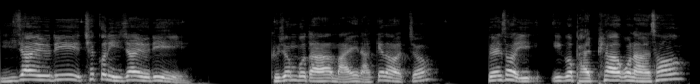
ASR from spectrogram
이자율이 채권 이자율이 그 전보다 많이 낮게 나왔죠. 그래서 이, 이거 발표하고 나서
